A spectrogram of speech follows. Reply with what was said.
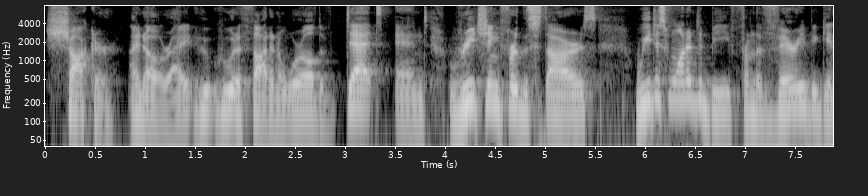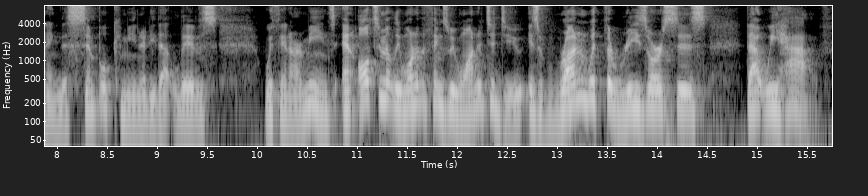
Shocker, I know, right? Who, who would have thought in a world of debt and reaching for the stars? We just wanted to be from the very beginning this simple community that lives within our means. And ultimately, one of the things we wanted to do is run with the resources that we have,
